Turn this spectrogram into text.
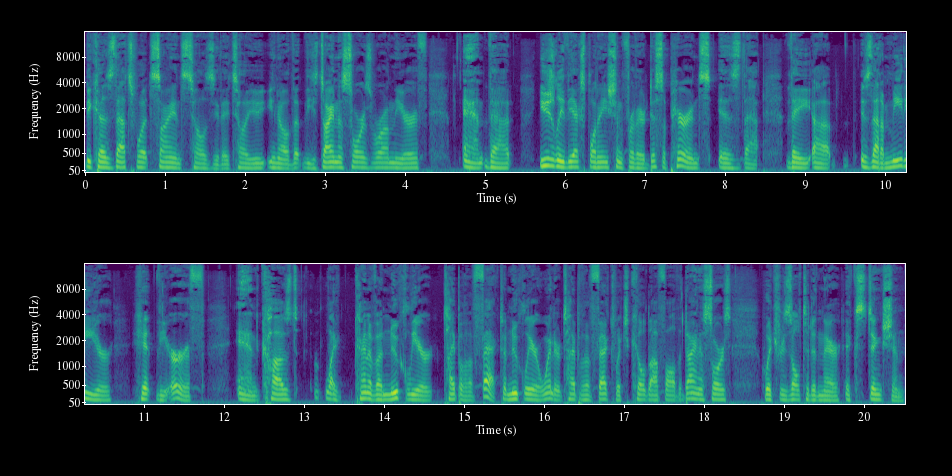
because that's what science tells you. They tell you, you know, that these dinosaurs were on the earth and that usually the explanation for their disappearance is that they uh, is that a meteor hit the earth and caused like kind of a nuclear type of effect, a nuclear winter type of effect, which killed off all the dinosaurs, which resulted in their extinction.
